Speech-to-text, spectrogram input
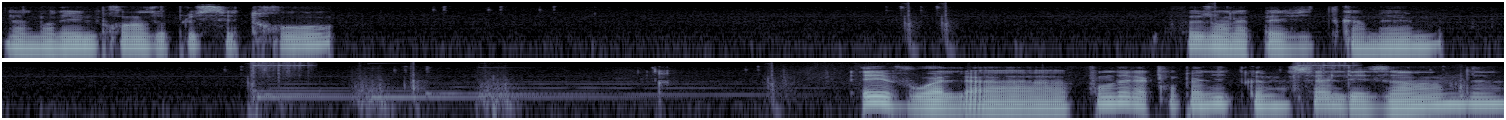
Il a demandé une province de plus, c'est trop. Faisons la paix vite quand même. Et voilà, fonder la compagnie commerciale des Indes.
